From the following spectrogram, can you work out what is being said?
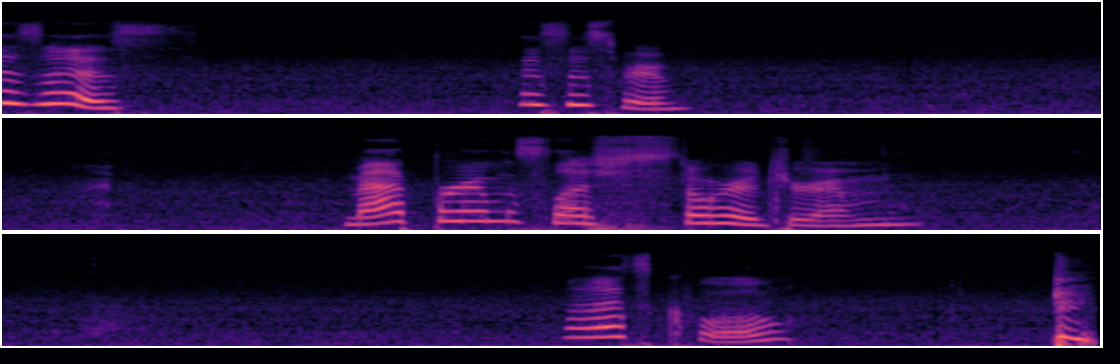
Is this? What is this room? Map room slash storage room. Oh, that's cool.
